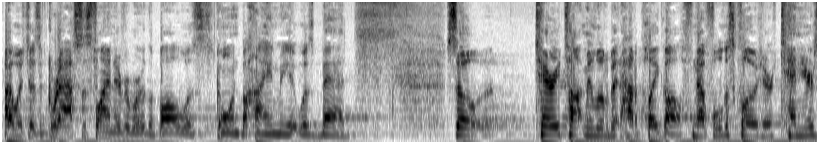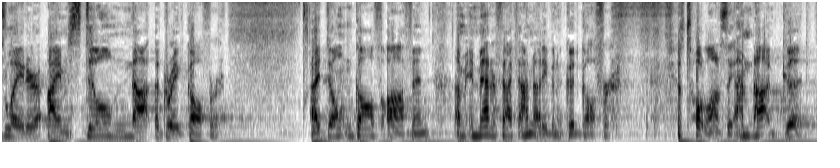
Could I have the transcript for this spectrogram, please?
I was just grass was flying everywhere. The ball was going behind me. It was bad. So Terry taught me a little bit how to play golf. Now, full disclosure, 10 years later, I am still not a great golfer. I don't golf often. I mean, matter of fact, I'm not even a good golfer. Just total honesty, I'm not good.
